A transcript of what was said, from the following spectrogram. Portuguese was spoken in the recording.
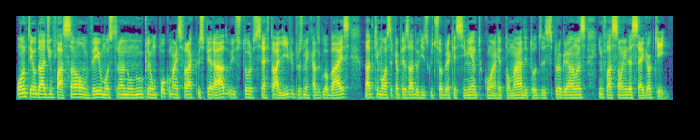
Ontem o dado de inflação veio mostrando um núcleo um pouco mais fraco que o esperado e isso trouxe certo alívio para os mercados globais, dado que mostra que apesar do risco de sobreaquecimento com a retomada de todos esses programas, inflação ainda segue ok.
